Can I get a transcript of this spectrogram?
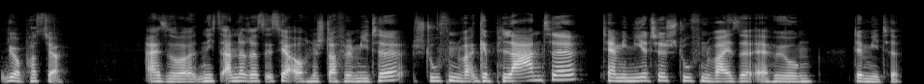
Ja, passt ja. Also nichts anderes ist ja auch eine Staffelmiete. Stufen, geplante, terminierte, stufenweise Erhöhung der Miete.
